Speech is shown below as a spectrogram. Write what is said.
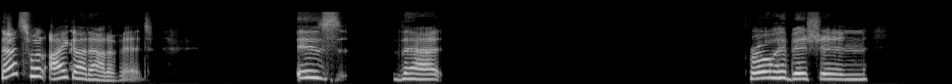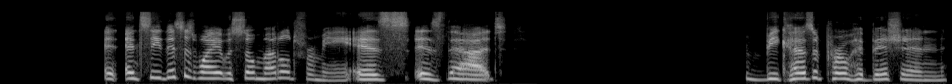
that's what I got out of it is that prohibition and, and see this is why it was so muddled for me is is that because of prohibition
